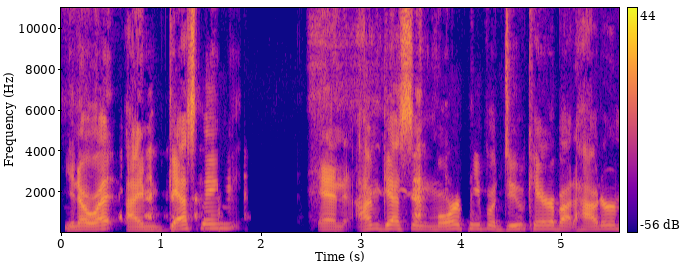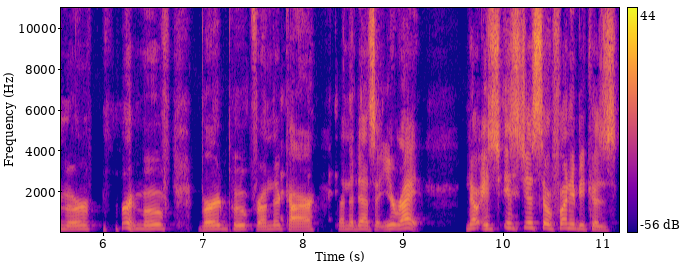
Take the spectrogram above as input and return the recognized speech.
You know what? I'm guessing, and I'm guessing more people do care about how to remove remove bird poop from their car than the desert. You're right. No, it's it's just so funny because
